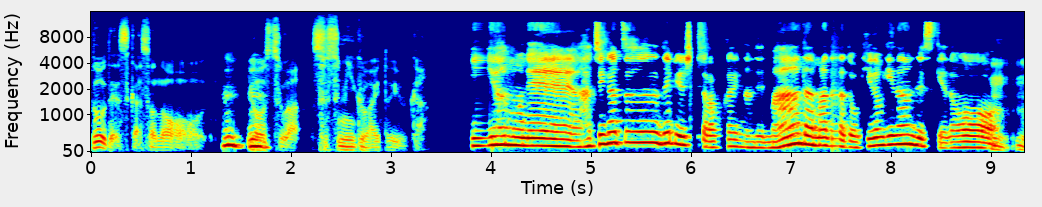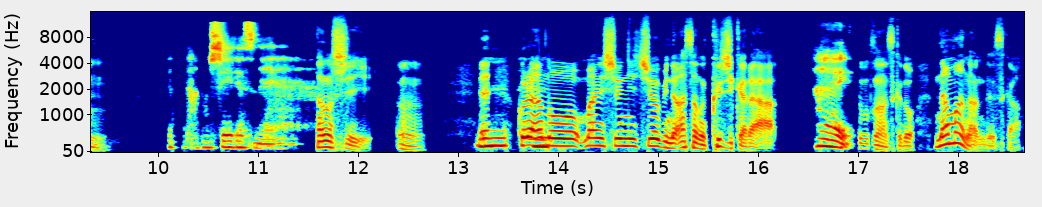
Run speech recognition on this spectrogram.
どうですか？そのうんうん。様子は、進み具合というか。いや、もうね、8月デビューしたばっかりなんで、まだまだドキドキなんですけど、うんうん。楽しいですね。楽しい。うん。えうんこれあ、の、毎週日曜日の朝の9時からはい。ってことなんですけど、生なんですか？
